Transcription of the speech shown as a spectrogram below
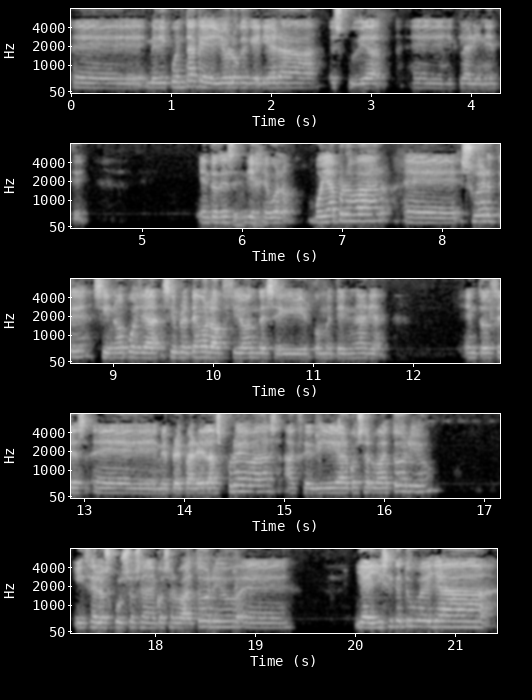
eh, me di cuenta que yo lo que quería era estudiar eh, clarinete. Entonces dije, bueno, voy a probar eh, suerte, si no, pues ya siempre tengo la opción de seguir con veterinaria. Entonces eh, me preparé las pruebas, accedí al conservatorio, hice los cursos en el conservatorio eh, y allí sí que tuve ya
